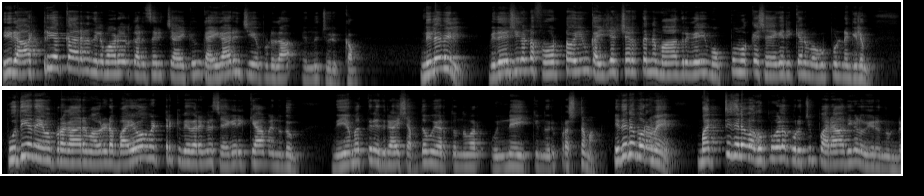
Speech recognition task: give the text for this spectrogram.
ഇനി രാഷ്ട്രീയക്കാരുടെ നിലപാടുകൾക്കനുസരിച്ചായിരിക്കും കൈകാര്യം ചെയ്യപ്പെടുക എന്ന് ചുരുക്കം. നിലവിൽ വിദേശികളുടെ ഫോട്ടോയും കൈയക്ഷരത്തിന്റെ മാതൃകയും ഒപ്പുമൊക്കെ ശേഖരിക്കാൻ വകുപ്പുണ്ടെങ്കിലും പുതിയ നിയമപ്രകാരം അവരുടെ ബയോമെട്രിക് വിവരങ്ങൾ ശേഖരിക്കാം എന്നതും നിയമത്തിനെതിരായി ശബ്ദമുയർത്തുന്നവർ ഉന്നയിക്കുന്ന ഒരു പ്രശ്നമാണ്. ഇതിനു പുറമെ മറ്റ് ചില വകുപ്പുകളെക്കുറിച്ചും പരാതികൾ ഉയരുന്നുണ്ട്.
